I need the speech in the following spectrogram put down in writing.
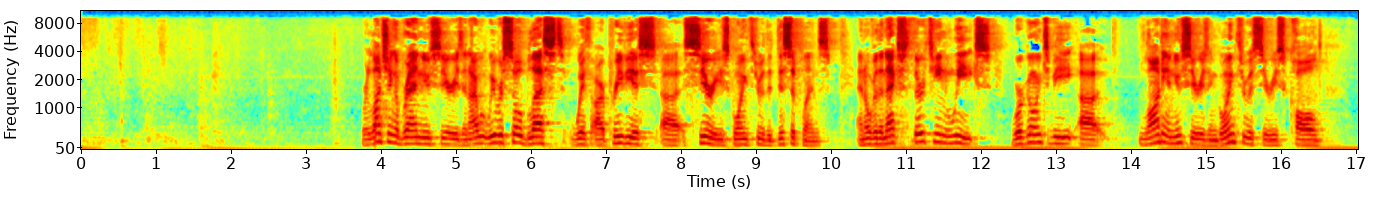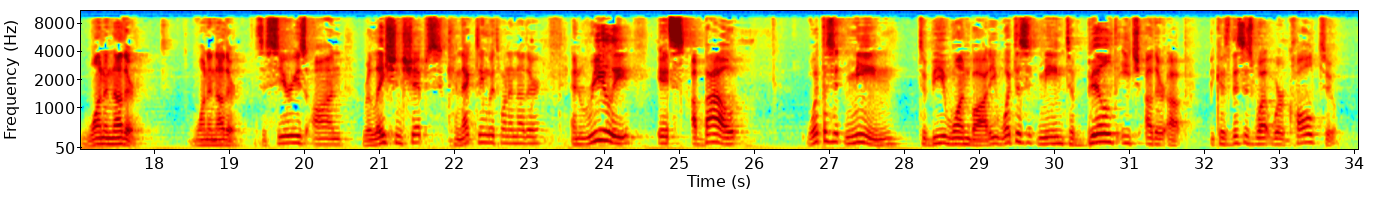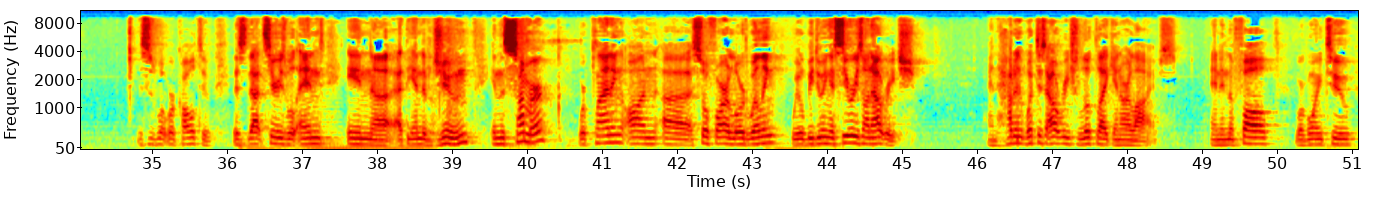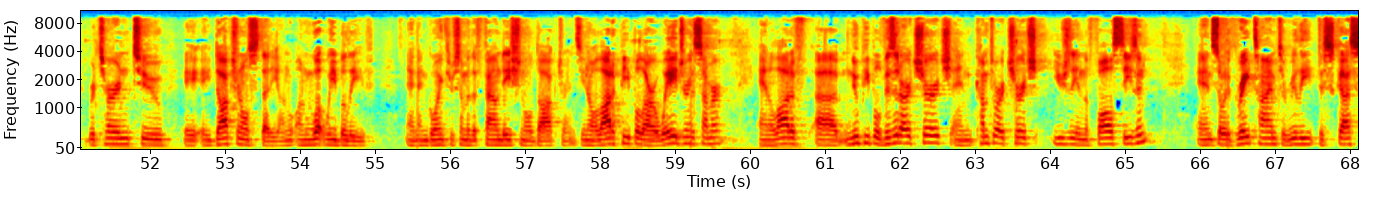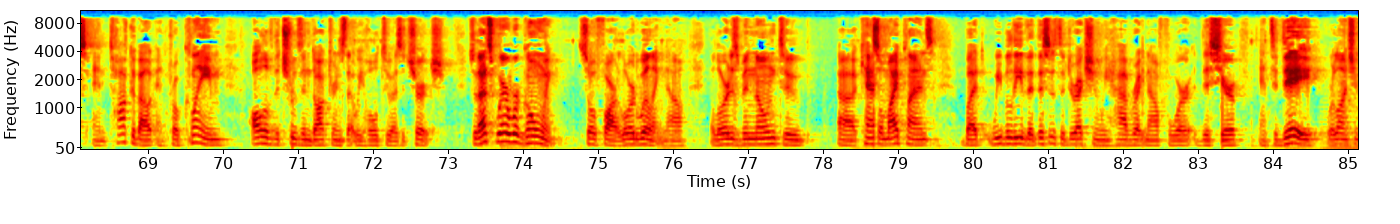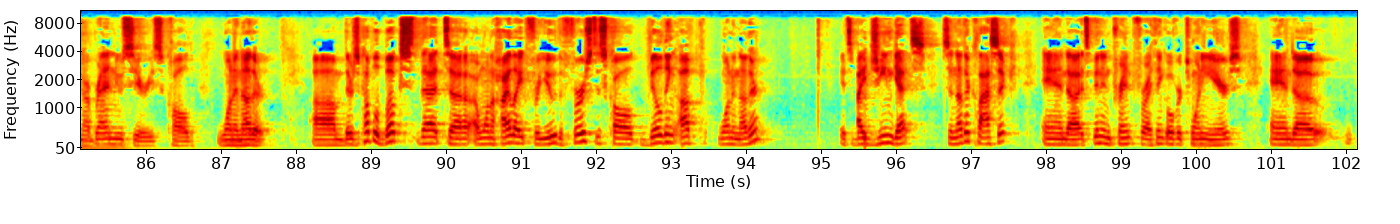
We're launching a brand new series, and I, we were so blessed with our previous uh, series going through the disciplines. And over the next 13 weeks, we're going to be uh, launching a new series and going through a series called One Another. One Another. It's a series on relationships, connecting with one another, and really, it's about what does it mean to be one body? What does it mean to build each other up? Because this is what we're called to. This is what we're called to. This, that series will end in, uh, at the end of June. In the summer, we're planning on, uh, so far, Lord willing, we will be doing a series on outreach. And how do, what does outreach look like in our lives? And in the fall, we're going to return to a, a doctrinal study on, on what we believe and, and going through some of the foundational doctrines. You know, a lot of people are away during the summer, and a lot of uh, new people visit our church and come to our church usually in the fall season. And so it's a great time to really discuss and talk about and proclaim all of the truths and doctrines that we hold to as a church. So that's where we're going so far, Lord willing. Now, the Lord has been known to uh, cancel my plans, but we believe that this is the direction we have right now for this year. And today, we're launching our brand new series called One Another. Um, there's a couple of books that uh, I want to highlight for you. The first is called Building Up One Another. It's by Gene Getz. It's another classic, and uh, it's been in print for, I think, over 20 years. And uh,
